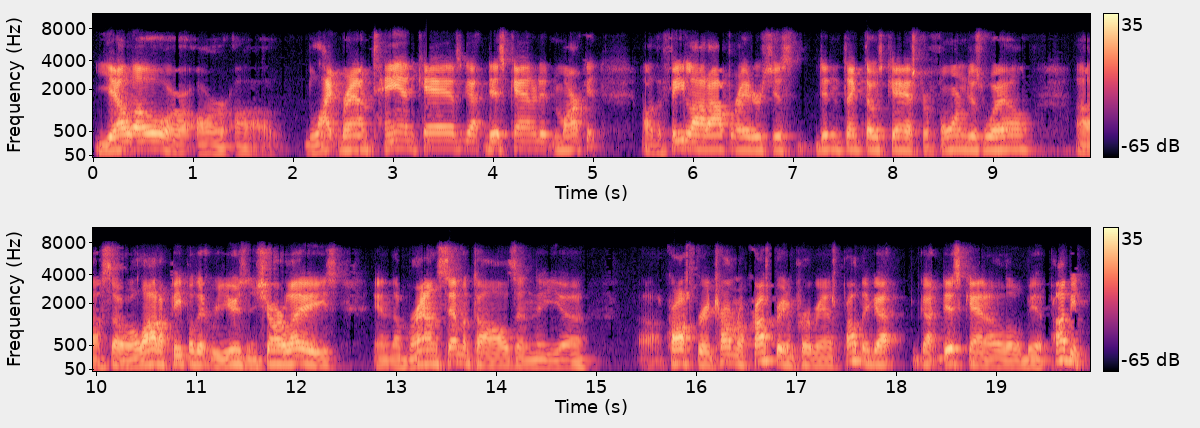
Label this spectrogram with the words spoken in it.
yellow or, or uh, light brown tan calves got discounted at market. Uh, the feedlot operators just didn't think those calves performed as well. Uh, so a lot of people that were using Charolais and the brown Simmentals and the crossbreed terminal crossbreeding programs probably got got discounted a little bit. Probably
